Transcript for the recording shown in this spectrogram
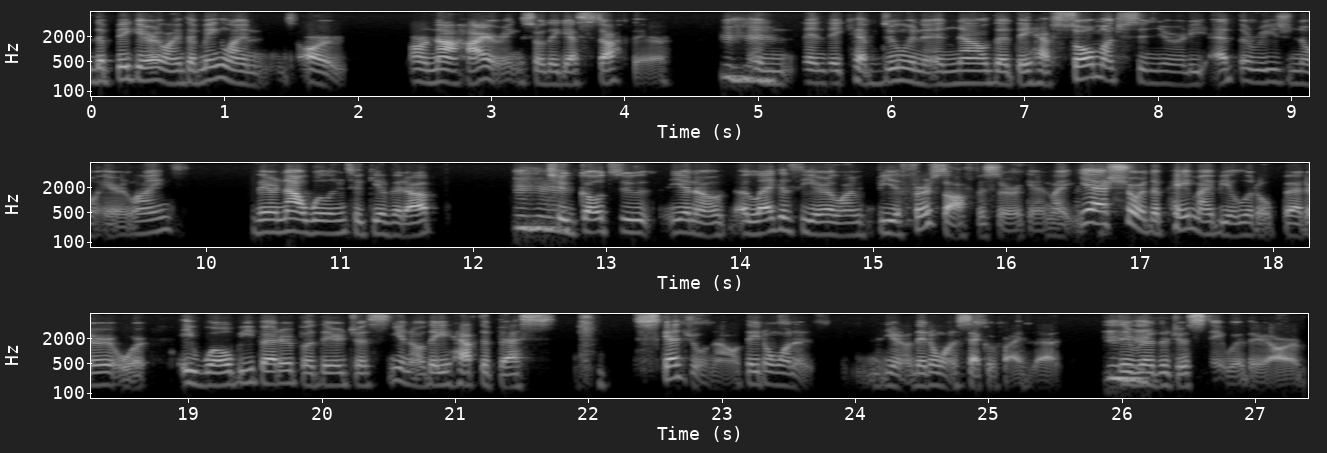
the big airlines the mainlines are are not hiring so they get stuck there. Mm-hmm. And and they kept doing it. And now that they have so much seniority at the regional airlines, they're not willing to give it up mm-hmm. to go to, you know, a legacy airline, be a first officer again. Like, okay. yeah, sure, the pay might be a little better or it will be better, but they're just, you know, they have the best schedule now. They don't want to, you know, they don't want to sacrifice that. Mm-hmm. They rather just stay where they are.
